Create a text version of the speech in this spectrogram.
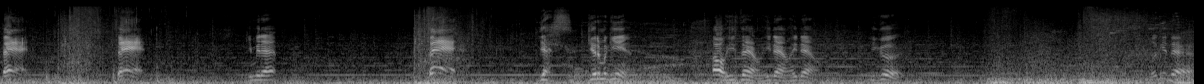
Bad. Bad. Give me that. Bad. Yes. Get him again. Oh, he's down. He down. He down. He good. Look at that.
